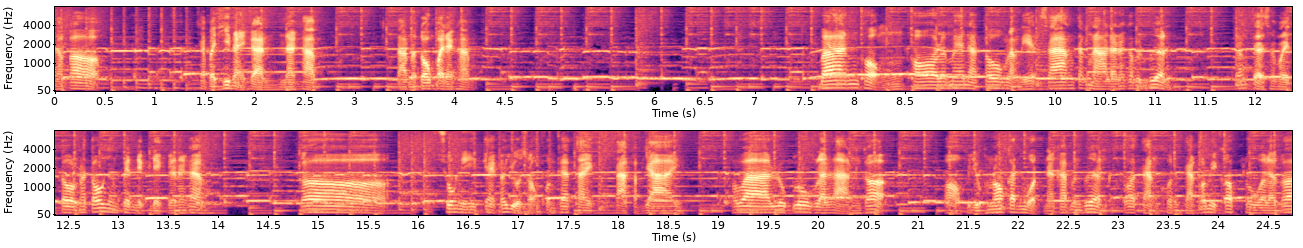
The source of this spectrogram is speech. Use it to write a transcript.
แล้วก็จะไปที่ไหนกันนะครับ ตามนาโต้งไปนะครับ บ้านของพ่อและแม่นาโต้งหลังนี้สร้างตั้งนานแล้วนะครับเพื่อนๆตั้งแต่สมัยโต้งนาโต้งยังเป็นเด็กๆเลยนะครับ ก็ช่วงนี้แกก็อยู่สองคนแค่ตายตากับยาย เพราะว่าลูกๆหลานๆก็ ออกไปอยู่ข้างนอกกันหมดนะครับเพื่อนๆก็ต่างคนต่างก็มีครอบครัวแล้วก็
